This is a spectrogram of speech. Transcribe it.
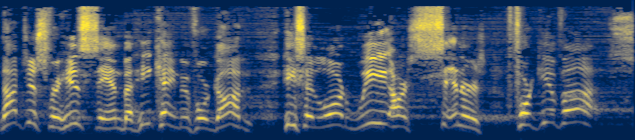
Not just for his sin, but he came before God. He said, Lord, we are sinners. Forgive us.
